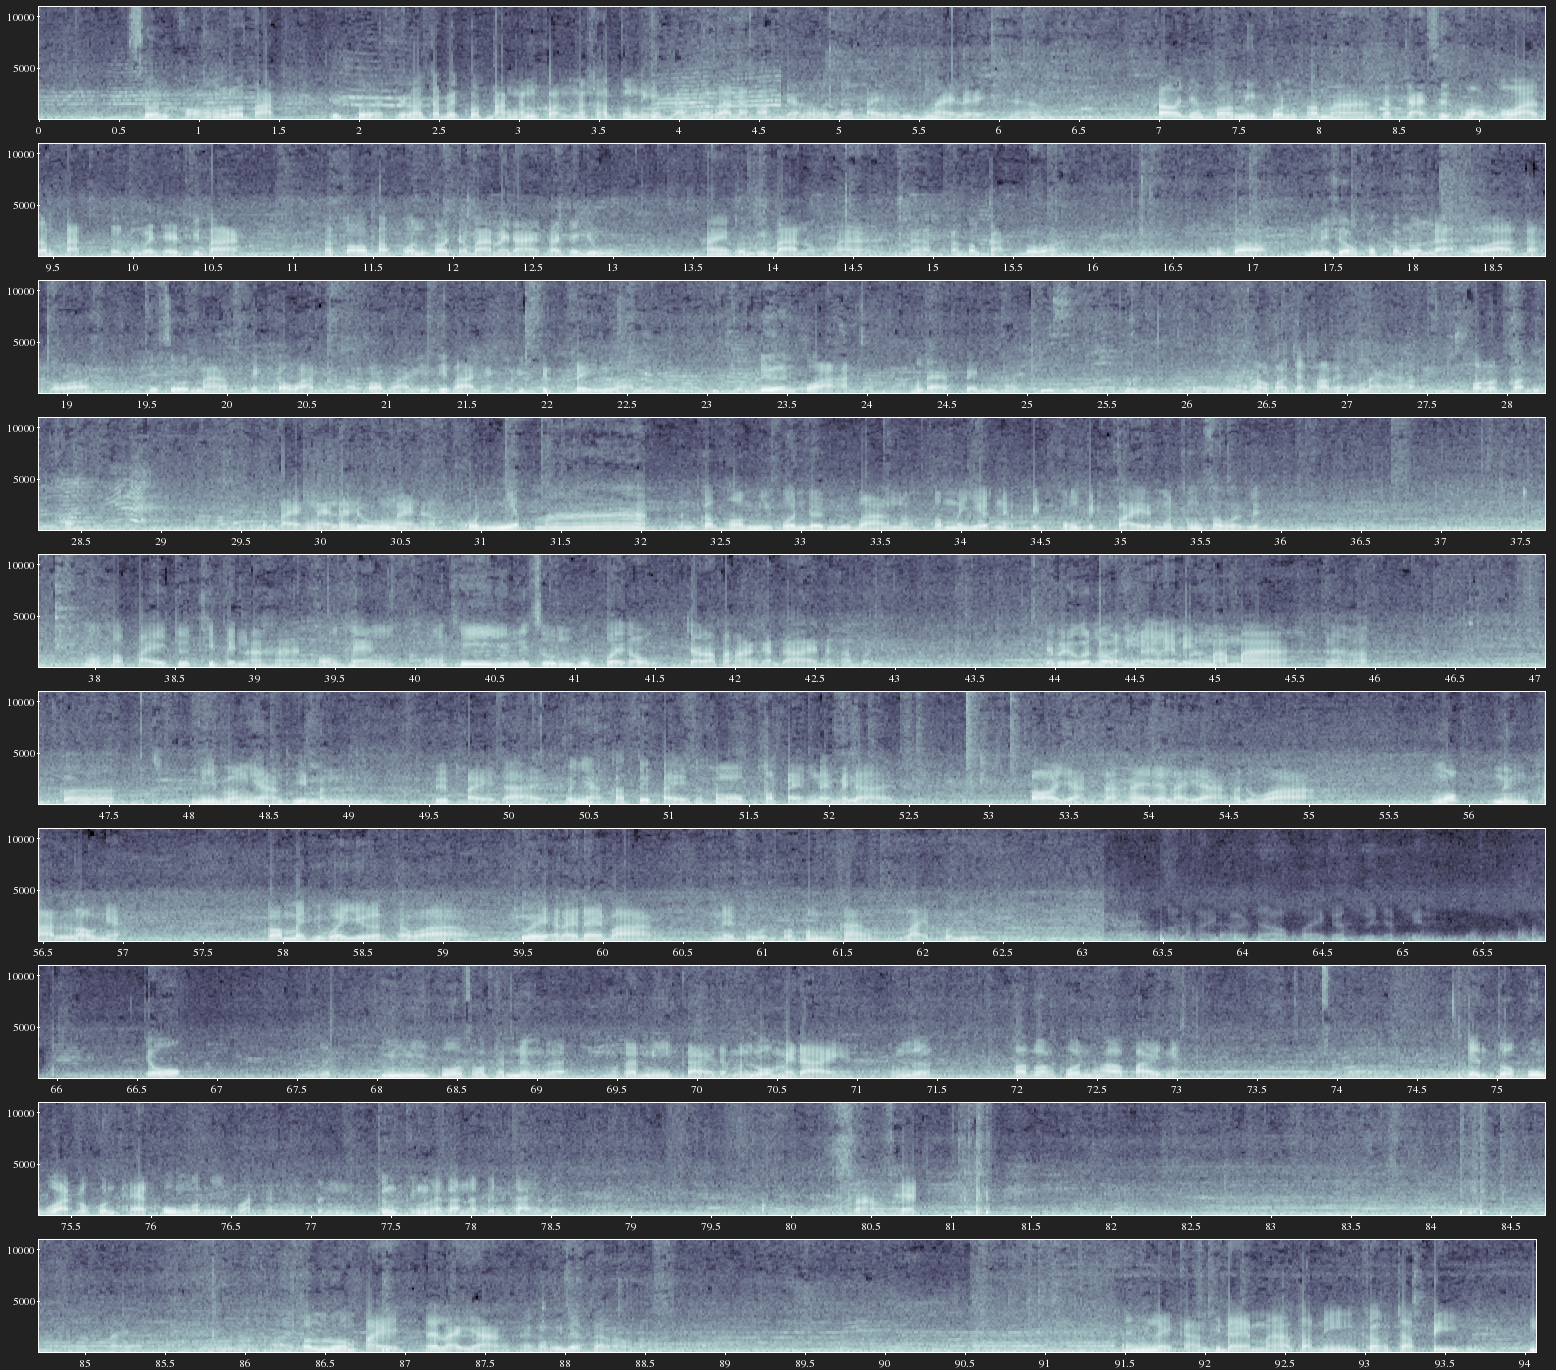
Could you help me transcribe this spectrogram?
ส่วนของโลตัสที่เปิดเดี๋ยวเราจะไปกดตังค์กันก่อนนะครับ ตรงนี้กดตังค์เรียบร้อยแล้วครับเดี๋ยวเราก็จะไปกันข้างในเลยนะครับก็ยังพอมีคนเข้ามาจับจ่ายซื้อของเพราะว่าต้องกักตุนไว้ใช้ที่บ้าน แล้วก็บางคนก็ออกจากบ้านไม่ได้ก็จะอยู่ให้คนที่บ้านออกมานะครับมันต้องกักตัว ผมก็อยู่ในช่วงครบกำหนดแล้วเพราะว่ากักตัว ที่ศูนย์มาสิบกว่าวัน แล้วก็มาอยู่ที่บ้านเนี่ยอีกสิบสี่วัน เดือนกว่าตั้งแต่เป็นครับ เราก็จะเข้าไปข้างในแล้วครับ ขอรถก่อนหนึ่งคันจะไปข้างในเลยไปดูข้างในนะครับ คนเงียบมาก มันก็พอมีคนเดินอยู่บ้างเนาะก็ไม่เยอะเนี่ยปิดฟงปิดไฟหมดทั้งโซนเลยเราก็ไปจุดที่เป็นอาหารของแห้งของที่อยู่ในศูนย์ผู้ป่วยเขาจะรับประทานกันได้นะครับวันนี้เดี๋ยวไปดูกันว่าผมได้อะไรเป็นมาม่านะครับ ก็มีบางอย่างที่มัน ซื้อไปได้บางอย่างก็ซื้อไปเข้ามาเข้าไปข้างในไม่ได้ ก็อยากจะให้ได้หลายอย่างก็ดูว่างบหนึ่งพันเราเนี่ย ก็ไม่ถือว่าเยอะแต่ว่าช่วยอะไรได้บ้างในศูนย์เพราะคนค่อนข้างหลายคนอยู่ต่อไปก็จะเอาไปก็คือจะเป็นโจ๊กมันจะมีมีโปรสองแถมหนึ่งด้วย มันก็มีไก่แต่มันรวมไม่ได้ไงต้องเลือกเพราะบางคนถ้าเอาไปเนี่ย เป็นตัวกุ้งปวัดบางคนแพ้กุ้งก็มีปวัดกันมีเป็นกึ่งๆแล้วกันนะเป็นไก่ไป สามแพ็คก็รวมไปหลายๆอย่างให้กับพี่เลือกกันเราเนาะอันนี้รายการที่ได้มาตอนนี้ก็จะปี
